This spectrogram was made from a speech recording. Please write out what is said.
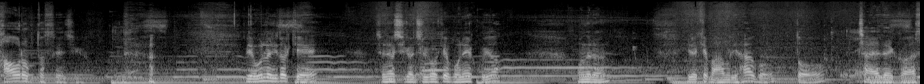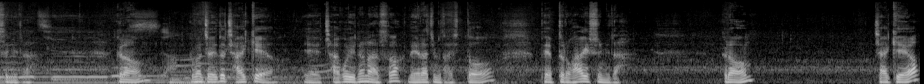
다 얼어붙었어요 지금. 네, 오늘 이렇게 저녁 시간 즐겁게 보냈고요. 오늘은 이렇게 마무리하고 또 자야 될 것 같습니다. 그럼 그만 저희들 잘게요. 예, 자고 일어나서 내일 아침에 다시 또 뵙도록 하겠습니다. 그럼 잘게요.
